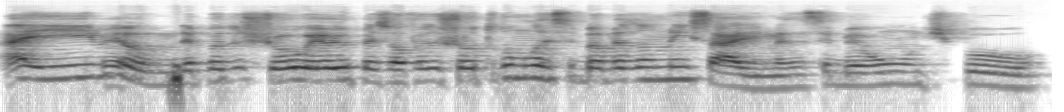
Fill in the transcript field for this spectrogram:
Aí, meu, depois do show, eu e o pessoal fez o show, todo mundo recebeu a mesma mensagem, mas recebeu um tipo.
